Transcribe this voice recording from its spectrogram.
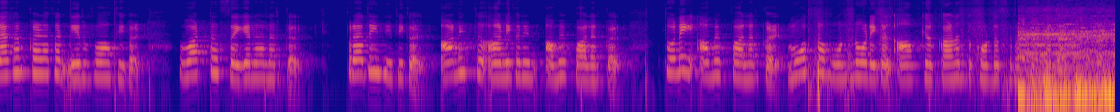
நகர்கழக நிர்வாகிகள் வட்ட செயலாளர்கள் பிரதிநிதிகள் அனைத்து அணிகளின் அமைப்பாளர்கள் துணை அமைப்பாளர்கள் மூத்த முன்னோடிகள் ஆகியோர் கலந்து கொண்டு சிறப்பித்தனர்.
